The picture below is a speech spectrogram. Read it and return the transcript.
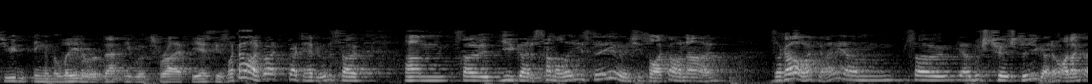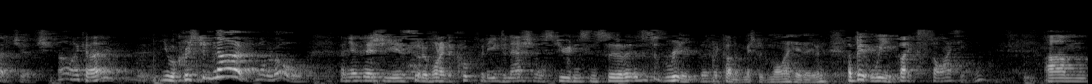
student thing and the leader of that, he works for AFES, he was like, oh, great, great to have you with us. So, um, so you go to Summer Summerleas, do you? And she's like, oh no. It's like, oh, okay. Um, so, you know, which church do you go to? I don't go to church. Oh, okay. You a Christian? No, not at all. And yet there she is, sort of wanting to cook for the international students and serve it. It's just really, kind of messed with my head even. A bit weird, but exciting. Um,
